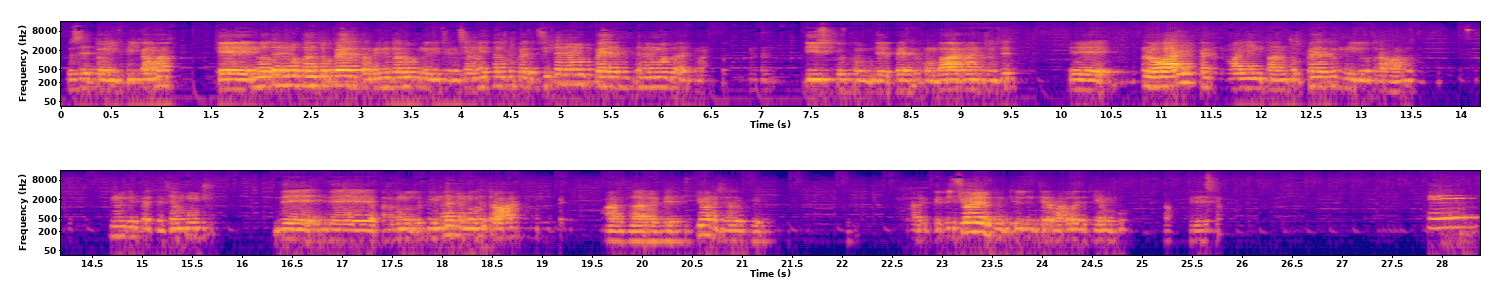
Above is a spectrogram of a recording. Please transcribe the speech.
Entonces se tonifica más. Eh, no tenemos tanto peso, también es algo que nos diferencia, no hay tanto peso. Sí tenemos sí tenemos discos con- de peso con barra, entonces eh, lo hay, pero no hay en tanto peso ni lo trabajamos. Nos diferencia mucho de, de algún otro gimnasio, no se trabaja más las repeticiones, es lo que las repeticiones el, el intervalo de tiempo. Eh,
